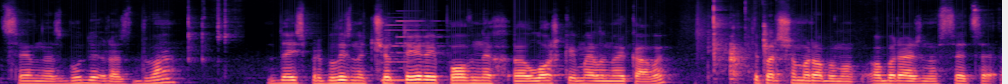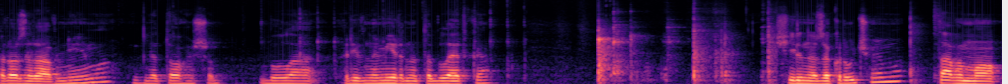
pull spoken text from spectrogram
це в нас буде раз, два, десь приблизно 4 повних е, ложки меленої кави. Тепер що ми робимо? Обережно все це розравнюємо для того, щоб була рівномірна таблетка. Щільно закручуємо. Ставимо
